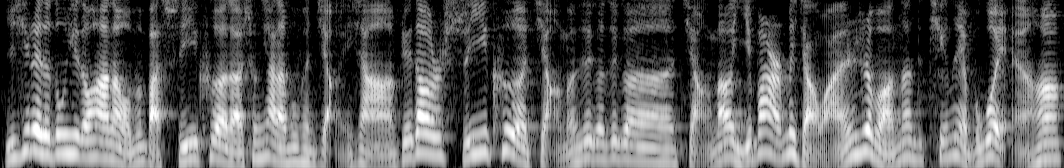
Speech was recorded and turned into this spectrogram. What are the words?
一系列的东西的话呢，我们把十一课的剩下的部分讲一下啊，别到时候十一课讲的这个这个讲到一半没讲完是吧？那听着也不过瘾哈。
